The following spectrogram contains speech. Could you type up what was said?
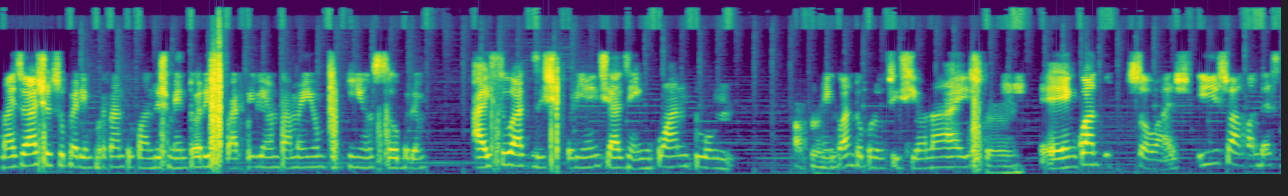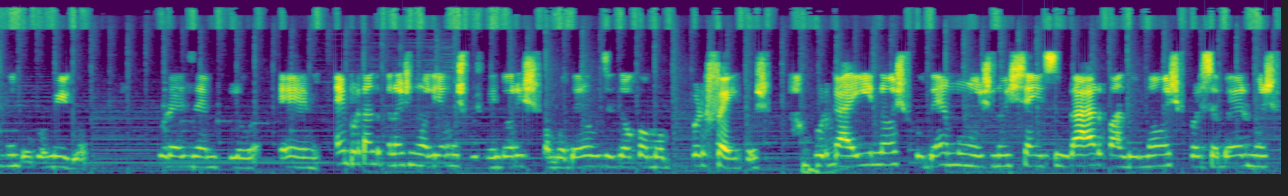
Mas eu acho super importante quando os mentores partilham também um pouquinho sobre as suas experiências enquanto, Aprendi. enquanto profissionais, Ok. eh, enquanto pessoas. E isso acontece muito comigo. Por exemplo, é, é importante que nós não olhemos para os mentores como deuses ou como perfeitos, porque aí nós podemos nos censurar quando nós percebermos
